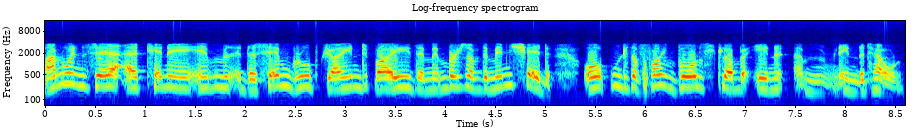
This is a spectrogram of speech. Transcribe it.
On Wednesday at 10 a.m., the same group, joined by the members of the Men's Shed, opened the first bowls club in um, in the town.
